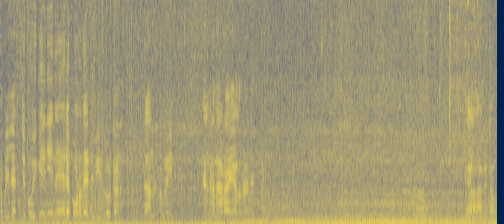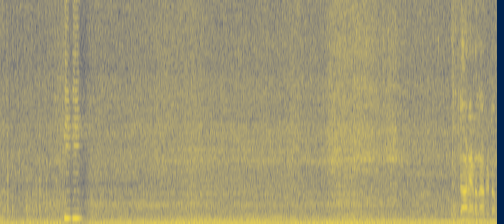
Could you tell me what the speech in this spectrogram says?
അപ്പോൾ ഈ ലെഫ്റ്റ് പോയി കഴിഞ്ഞാൽ നേരെ പോണത് എന്റെ വീട്ടിലോട്ടാണ്. ഇതാണ് ഇപ്പോൾ മെയിൻ ഞങ്ങളുടെ നാടായ ഇളനാട്. ഇളനാട് ടൗൺ ഇതാണ് ഇളനാട് ടൗൺ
